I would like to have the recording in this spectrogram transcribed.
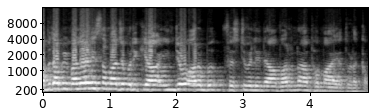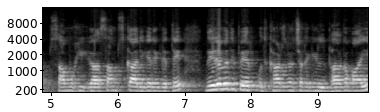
Abu Dhabi Malayali Samajam ഒരുക്കിയ ഇൻഡോ അറബ് ഫെസ്റ്റിവലിന് വർണാഭമായ തുടക്കം. സാമൂഹിക സാംസ്കാരിക രംഗത്തെ നിരവധി പേർ ഉദ്ഘാടന ചടങ്ങിൽ ഭാഗമായി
